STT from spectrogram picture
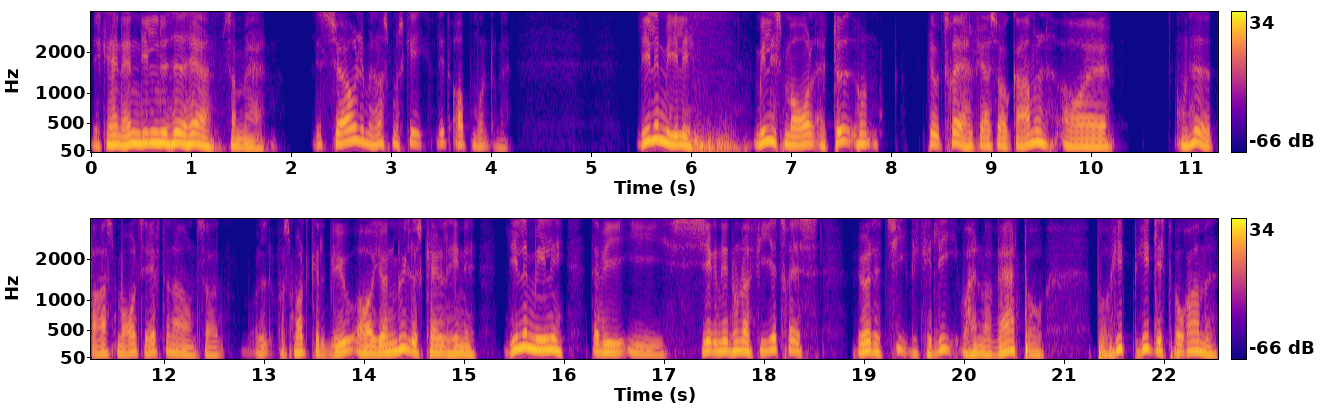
Vi skal have en anden lille nyhed her, som er lidt sørgelig, men også måske lidt opmuntrende. Lille Millie, Millie Small er død. Hun blev 73 år gammel, og øh, hun hed bare Small til efternavn, så hvor småt kan det blive. Og Jørgen Mylius kaldte hende Lille Millie, da vi i ca. 1964 hørte 10 vi kan lide, hvor han var vært på, på hit, hitlisteprogrammet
